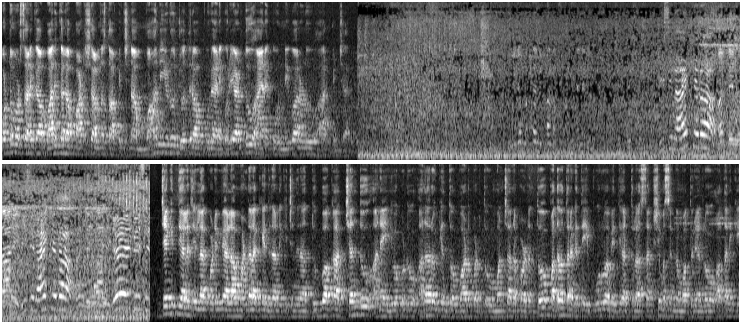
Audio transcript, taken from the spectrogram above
మొట్టమొదటిసారిగా బాలికల పాఠశాలను స్థాపించిన మహనీయుడు జ్యోతిరావు పూలే అని కొనియాడుతూ ఆయనకు నివాళులు అర్పించారు. జగిత్యాల జిల్లా కొడిమ్యాల మండల కేంద్రానికి చెందిన దుబ్బాక చందు అనే యువకుడు అనారోగ్యంతో బాధపడుతూ మంచాన పడడంతో పదవ తరగతి పూర్వ విద్యార్థుల సంక్షేమ సంఘం ఆధ్వర్యంలో అతనికి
